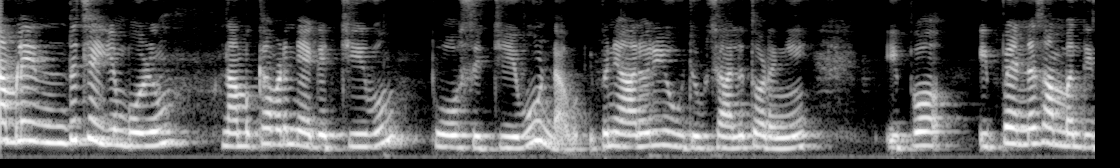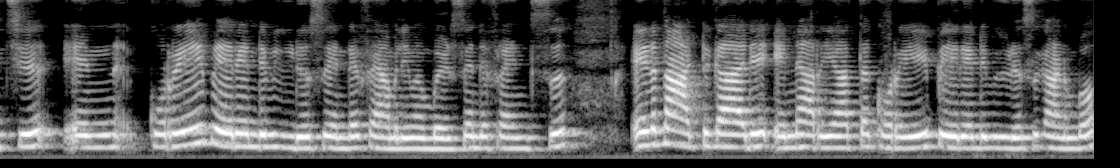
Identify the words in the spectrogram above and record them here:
നമ്മൾ എന്ത് ചെയ്യുമ്പോഴും നമുക്ക് അവിടെ നെഗറ്റീവും പോസിറ്റീവും ഉണ്ടാവും. ഇപ്പം ഞാനൊരു യൂട്യൂബ് ചാനൽ തുടങ്ങി. ഇപ്പോൾ ഇപ്പം എന്നെ സംബന്ധിച്ച് എൻ കുറേ പേര് എന്റെ വീഡിയോസ് എന്റെ ഫാമിലി മെമ്പേഴ്സ് എന്റെ ഫ്രണ്ട്സ് എന്റെ നാട്ടുകാർ എന്നെ അറിയാത്ത കുറേ പേര് എന്റെ വീഡിയോസ് കാണുമ്പോൾ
